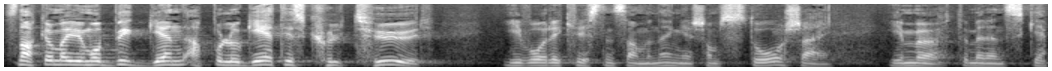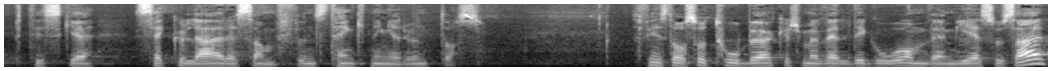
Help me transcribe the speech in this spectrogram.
Snakker om at vi må bygge en apologetisk kultur i våre kristne sammenhenger som står seg i møte med den skeptiske, sekulære samfunnstenkningen rundt oss. Så finnes det også to bøker som er veldig gode om hvem Jesus er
